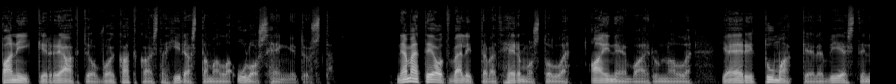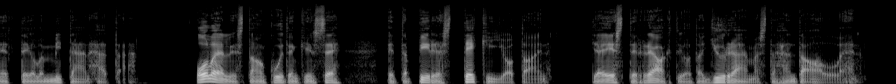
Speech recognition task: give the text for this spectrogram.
Paniikkireaktio voi katkaista hidastamalla uloshengitystä. Nämä teot välittävät hermostolle, aineenvaihdunnalle ja eri tumakkeille viestin, ettei ole mitään hätää. Oleellista on kuitenkin se, että Pires teki jotain ja esti reaktiota jyräämästä häntä alleen.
